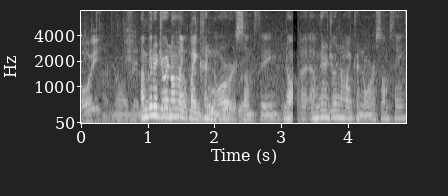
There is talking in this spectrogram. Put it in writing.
oi. Know, I'm gonna join on like my 1000 Canor or something. No, I, I'm gonna join on my Canor or something.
